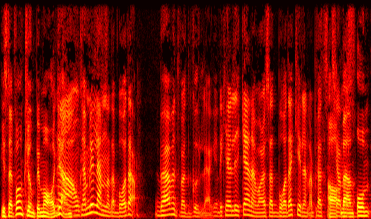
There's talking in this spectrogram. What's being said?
Istället för att ha en klump i magen. Ja, hon kan bli lämnad av båda. Det behöver inte vara ett guldläge. Det kan ju lika gärna vara så att båda killarna plötsligt Ja, kändes... men om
